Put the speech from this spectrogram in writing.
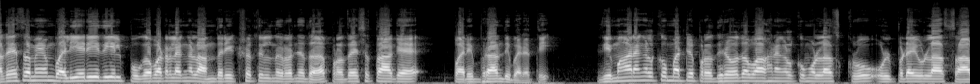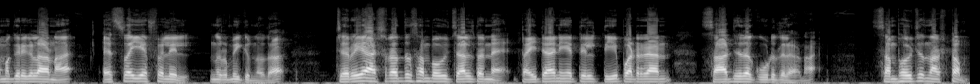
അതേസമയം വലിയ രീതിയിൽ പുകപടലങ്ങൾ അന്തരീക്ഷത്തിൽ നിറഞ്ഞത് പ്രദേശത്താകെ പരിഭ്രാന്തി പരത്തി. വിമാനങ്ങൾക്കും മറ്റ് പ്രതിരോധ വാഹനങ്ങൾക്കുമുള്ള സ്ക്രൂ ഉൾപ്പെടെയുള്ള സാമഗ്രികളാണ് എസ് ഐ എഫ് എല്ലിൽ നിർമ്മിക്കുന്നത്. ചെറിയ അശ്രദ്ധ സംഭവിച്ചാൽ തന്നെ ടൈറ്റാനിയത്തിൽ തീ പടരാൻ സാധ്യത കൂടുതലാണ്. സംഭവിച്ച നഷ്ടം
